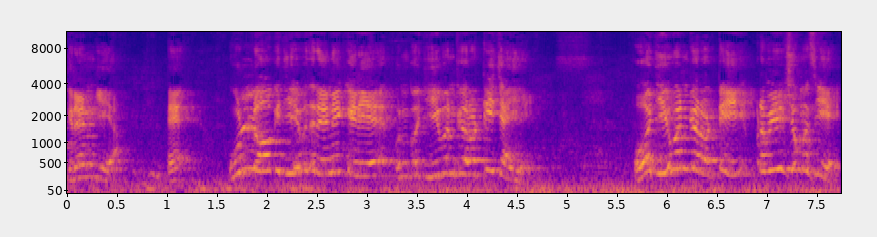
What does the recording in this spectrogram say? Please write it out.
ग्रहण किया, है? उन लोग जीवित रहने के लिए उनको जीवन का रोटी चाहिए। वो जीवन का रोटी प्रभु यीशु मसीह है।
